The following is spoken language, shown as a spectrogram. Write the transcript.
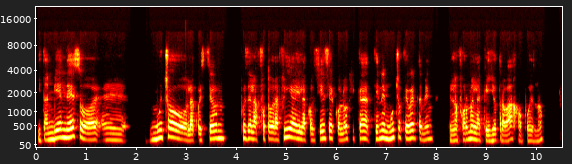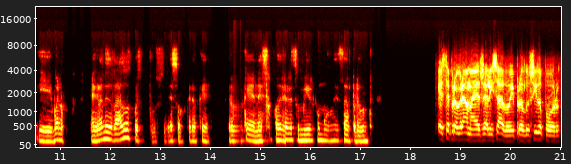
y también eso, eh, mucho la cuestión pues de la fotografía y la conciencia ecológica tiene mucho que ver también en la forma en la que yo trabajo, pues, ¿no? Y bueno, en grandes rasgos, pues, pues eso, creo que, creo que en eso podría resumir como esa pregunta. Este programa es realizado y producido por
